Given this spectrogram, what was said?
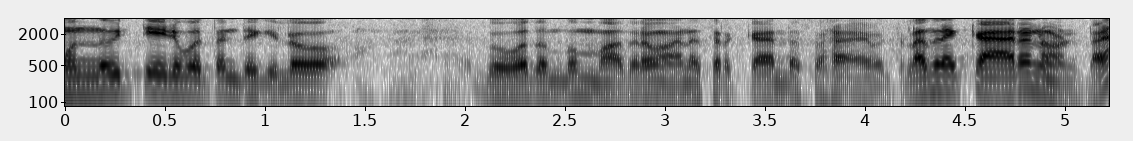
മുന്നൂറ്റി എഴുപത്തഞ്ച് കിലോ ഗോതമ്പും മാത്രമാണ് സർക്കാരിന്റെ സഹായത്തിൽ. അതിന് കാരണമുണ്ട്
